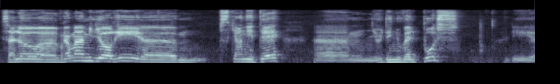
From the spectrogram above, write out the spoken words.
ça l'a euh, vraiment amélioré euh, ce qu'il en était. il y a eu des nouvelles pousses. Les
